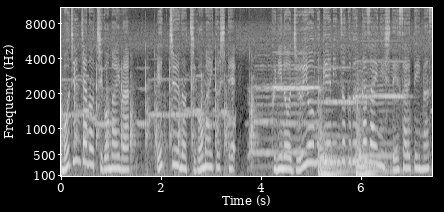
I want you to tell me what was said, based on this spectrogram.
鴨神社の稚児舞は越中の稚児舞として国の重要無形民族文化財に指定されています。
